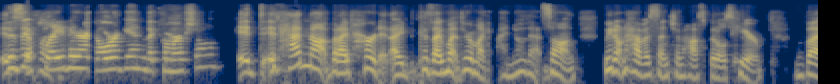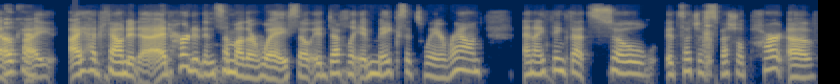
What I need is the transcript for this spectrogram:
does it play there in Oregon, the commercial? It it had not, but I've heard it. I because I went through, I'm like, I know that song. We don't have Ascension hospitals here, but okay. I I had found it, I had heard it in some other way. So it definitely it makes its way around. And I think that's so it's such a special part of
